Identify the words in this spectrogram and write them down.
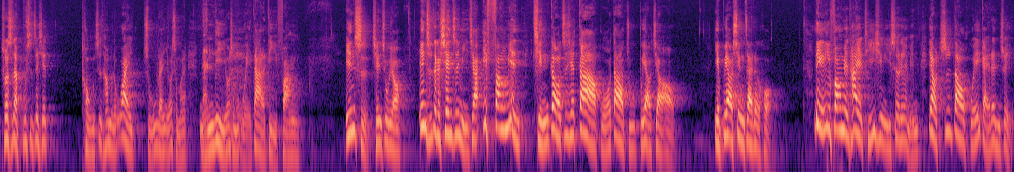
说实在，不是这些统治他们的外族人有什么能力，有什么伟大的地方。因此，请你注意哦。因此，这个先知米迦一方面警告这些大国大族不要骄傲。也不要幸灾乐祸。另一方面，他也提醒以色列民要知道悔改认罪，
